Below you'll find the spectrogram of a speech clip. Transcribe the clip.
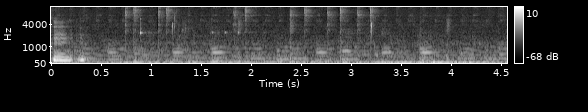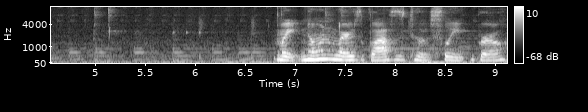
hmm. Wait, no one wears glasses to sleep, bro.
